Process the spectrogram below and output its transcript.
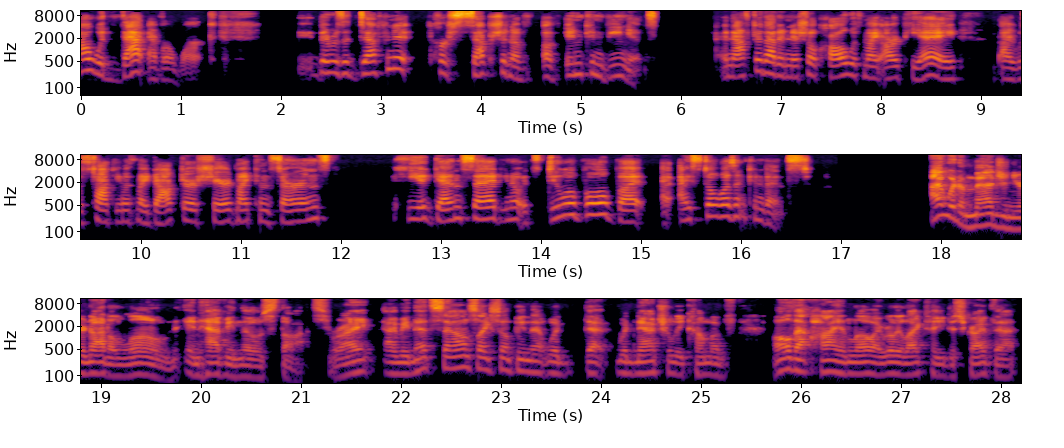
How would that ever work? There was a definite perception of of inconvenience. And after that initial call with my RPA, I was talking with my doctor, shared my concerns. He again said, you know, it's doable, but I still wasn't convinced. I would imagine you're not alone in having those thoughts, right? I mean, that sounds like something that would that would naturally come of all that high and low. I really liked how you described that.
